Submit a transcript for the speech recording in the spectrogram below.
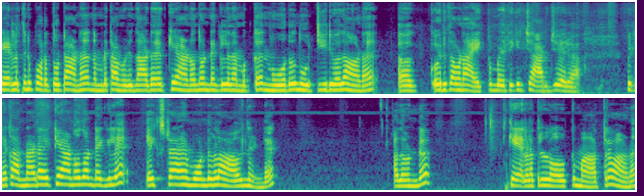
കേരളത്തിന് പുറത്തോട്ടാണ്. നമ്മുടെ തമിഴ്നാട് ഒക്കെ ആണെന്നുണ്ടെങ്കിൽ നമുക്ക് നൂറ് നൂറ്റി ഇരുപതാണ് ഒരു തവണ അയക്കുമ്പോഴത്തേക്കും ചാർജ് വരിക. പിന്നെ കർണാടകയൊക്കെ ആണെന്നുണ്ടെങ്കിൽ എക്സ്ട്രാ എമൗണ്ടുകൾ ആവുന്നുണ്ട്. അതുകൊണ്ട് കേരളത്തിലുള്ളവർക്ക് മാത്രമാണ്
